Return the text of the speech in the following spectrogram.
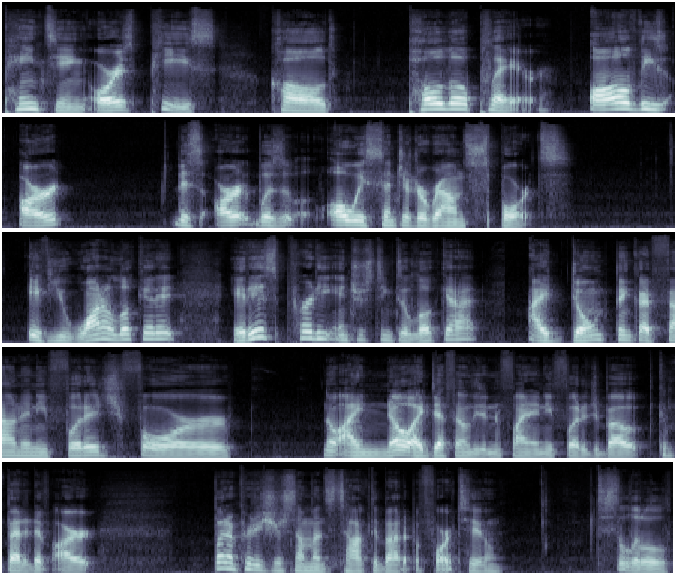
painting or his piece called Polo Player. All these art, this art was always centered around sports. If you want to look at it, it is pretty interesting to look at. I don't think I found any footage for no, I know I definitely didn't find any footage about competitive art, but I'm pretty sure someone's talked about it before too. Just a little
